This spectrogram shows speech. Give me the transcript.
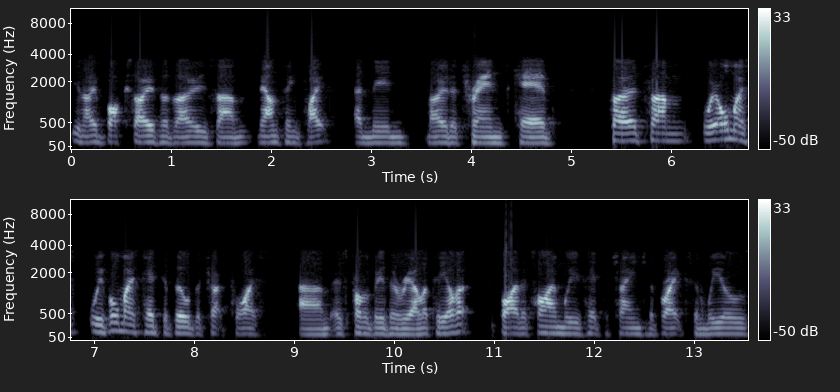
you know, box over those um, mounting plates, and then motor, trans, cab. So it's um, we're almost we've almost had to build the truck twice. Um, is probably the reality of it by the time we've had to change the brakes and wheels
